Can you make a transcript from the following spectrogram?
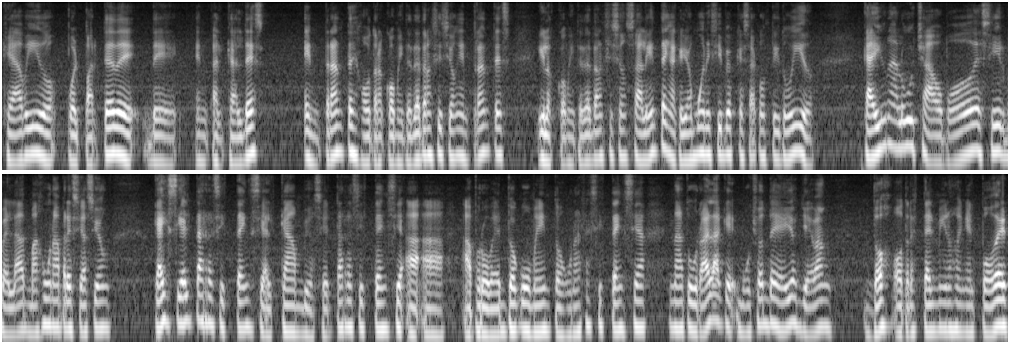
que ha habido por parte de, de alcaldes entrantes, otros comités de transición entrantes y los comités de transición salientes en aquellos municipios que se ha constituido. Que hay una lucha, o puedo decir, ¿verdad? Más una apreciación, que hay cierta resistencia al cambio, cierta resistencia a, a, proveer documentos, una resistencia natural a que muchos de ellos llevan dos o tres términos en el poder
